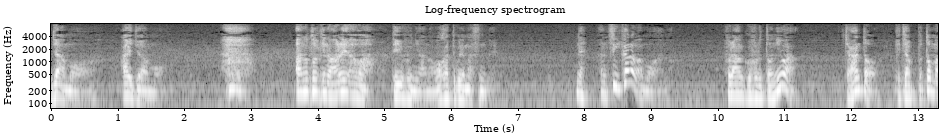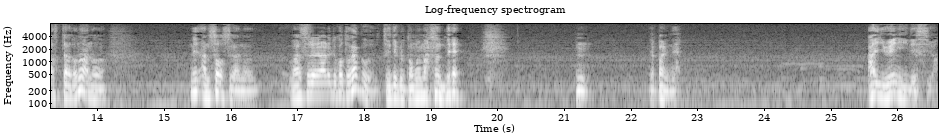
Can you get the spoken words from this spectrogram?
じゃあもう相手はもう「あの時のあれやわ」っていうふうにあの分かってくれますんで。ね次からはもうあのフランクフルトにはちゃんとケチャップとマスタードのあの,、ね、あのソースがあの忘れられることなくついてくると思いますんで。うん。やっぱりね。愛ゆえにですよ。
